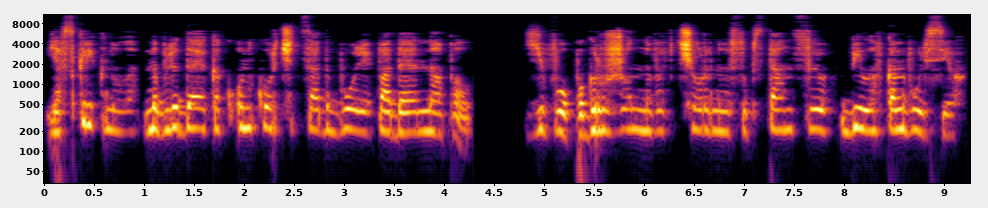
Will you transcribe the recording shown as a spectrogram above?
Я вскрикнула, наблюдая, как он корчится от боли, падая на пол. Его, погруженного в черную субстанцию, било в конвульсиях.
